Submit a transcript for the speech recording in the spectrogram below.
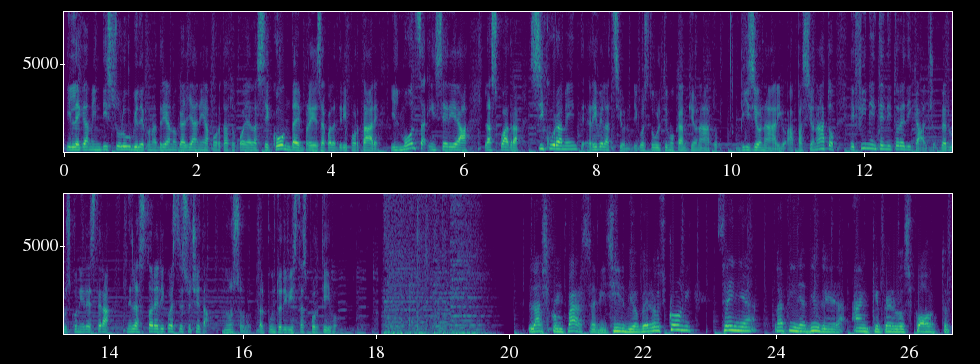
Il legame indissolubile con Adriano Gagliani ha portato poi alla seconda impresa, quella di riportare il Monza in Serie A, la squadra sicuramente rivelazione di questo ultimo campionato. Visionario, appassionato e fine intenditore di calcio, Berlusconi resterà nella storia di queste società, non solo dal punto di vista sportivo. La scomparsa di Silvio Berlusconi segna la fine di un'era anche per lo sport.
